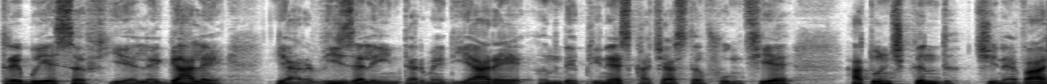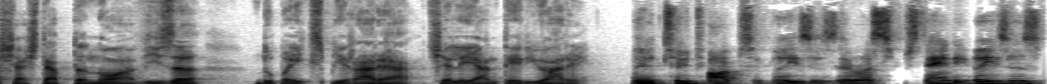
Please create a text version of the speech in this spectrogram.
trebuie să fie legale, iar vizele intermediare îndeplinesc această funcție atunci când cineva își așteaptă noua viză după expirarea celei anterioare. There are two types of visas. There are substantive visas,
